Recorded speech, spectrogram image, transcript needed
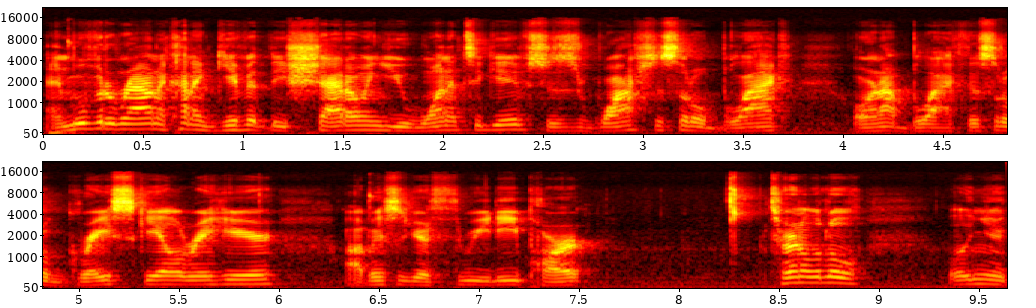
and move it around and kind of give it the shadowing you want it to give. So just watch this little black, or not black, this little grayscale right here basically your 3D part. Turn a little, you know,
